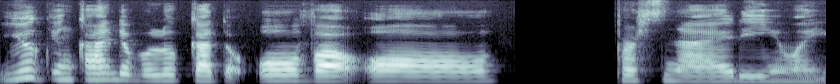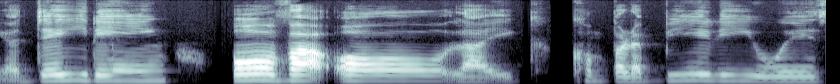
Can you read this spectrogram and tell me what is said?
you can kind of look at the overall personality when you're dating, overall like compatibility with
